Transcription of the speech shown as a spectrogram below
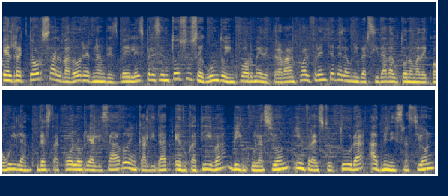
El rector Salvador Hernández Vélez presentó su segundo informe de trabajo al frente de la Universidad Autónoma de Coahuila. Destacó lo realizado en calidad educativa, vinculación, infraestructura, administración,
